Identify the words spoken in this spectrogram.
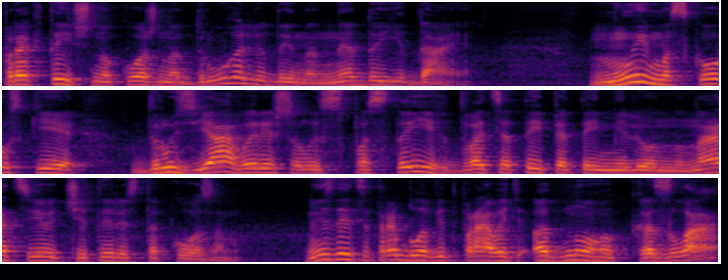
практично кожна друга людина не доїдає. Ну і московські друзі вирішили спасти їх 25 мільйонну націю 400 козами. Мені здається, треба було відправити одного козла,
